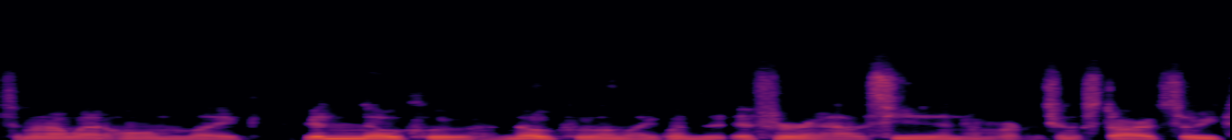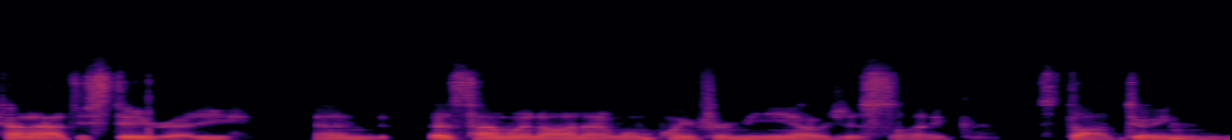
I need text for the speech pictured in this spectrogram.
So when I went home, like we had no clue, no clue on like when the, if we are gonna have a season and when it's gonna start. So we kind of had to stay ready. And as time went on, at one point for me, I was just like stop doing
